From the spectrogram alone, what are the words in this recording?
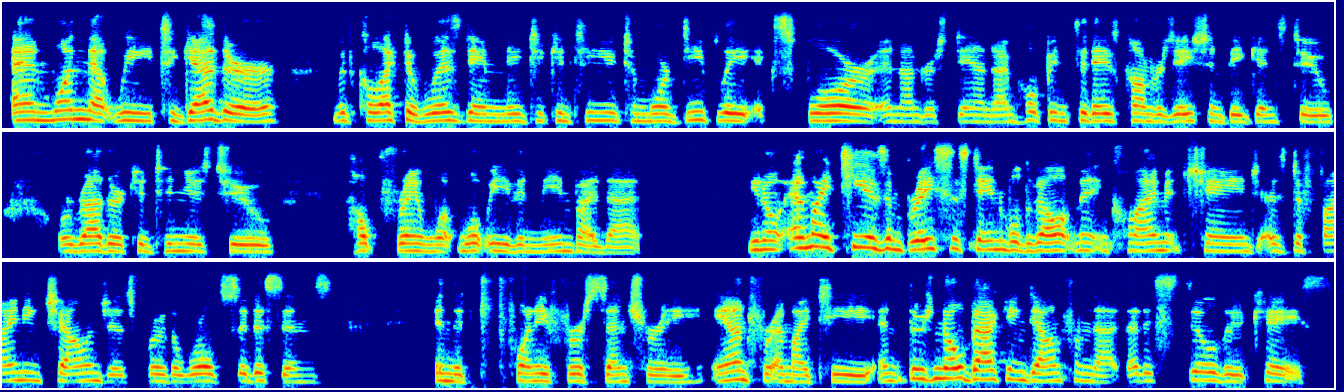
and one that we together with collective wisdom need to continue to more deeply explore and understand. I'm hoping today's conversation begins to, or rather continues to, help frame what, what we even mean by that. You know, MIT has embraced sustainable development and climate change as defining challenges for the world's citizens in the 21st century and for MIT. And there's no backing down from that. That is still the case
